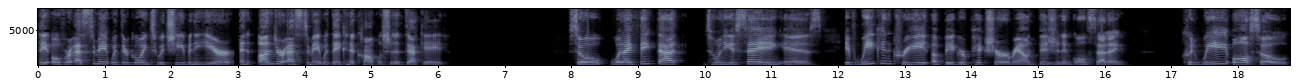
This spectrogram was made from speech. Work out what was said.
They overestimate what they're going to achieve in a year and underestimate what they can accomplish in a decade. So, what I think that Tony is saying is if we can create a bigger picture around vision and goal setting, could we also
